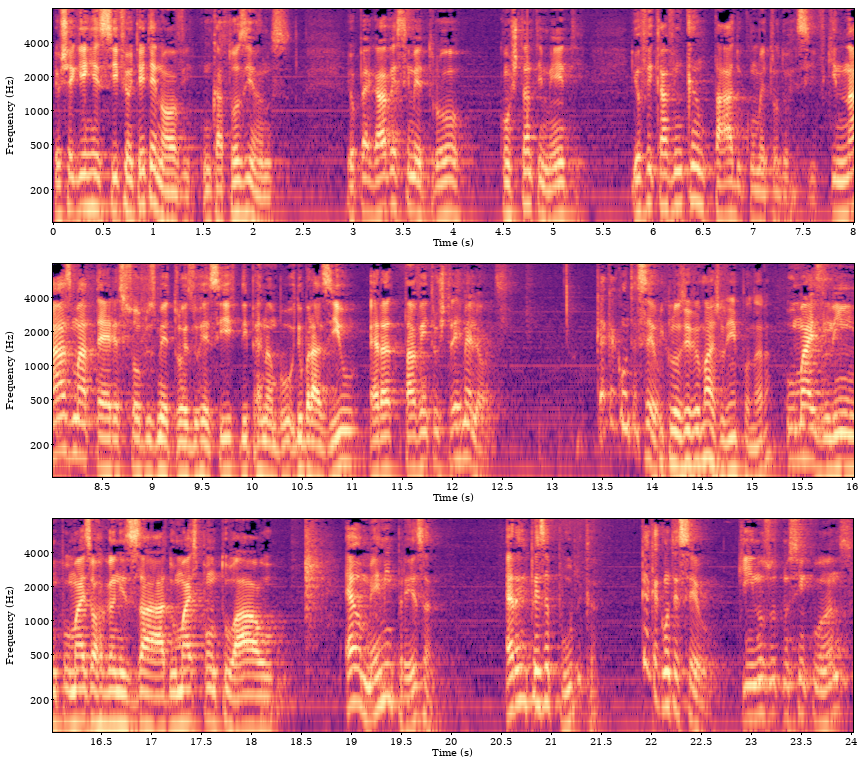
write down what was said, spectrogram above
Eu cheguei em Recife em 89, com 14 anos. Eu pegava esse metrô constantemente e eu ficava encantado com o metrô do Recife, que nas matérias sobre os metrôs do Recife, de Pernambuco, do Brasil, era estava entre os três melhores. O que é que aconteceu? Inclusive o mais limpo, não era? O mais limpo, o mais organizado, o mais pontual. É a mesma empresa. Era uma empresa pública. O que é que aconteceu? Que nos últimos cinco anos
